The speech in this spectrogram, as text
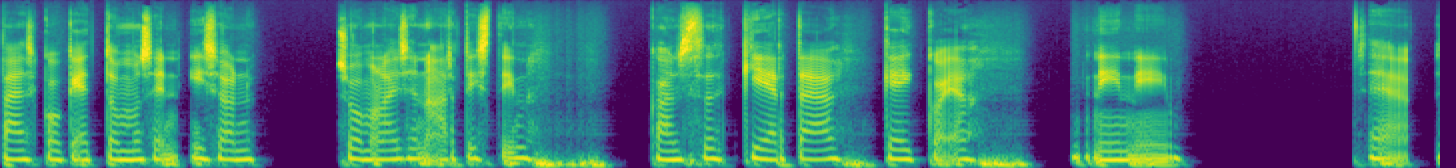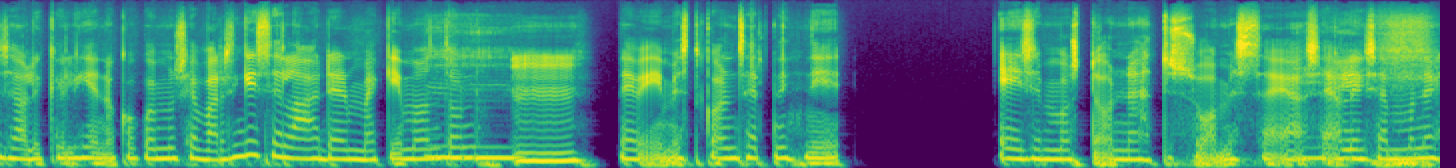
pääsi kokea tuommoisen ison suomalaisen artistin kanssa kiertää keikkoja. Niin, niin se, se oli kyllä hieno kokemus. Ja varsinkin se Lahden Mäkimontun, mm. Mm. Ne viimeiset konsertit, niin ei semmoista ole nähty Suomessa. Ja se oli semmoinen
